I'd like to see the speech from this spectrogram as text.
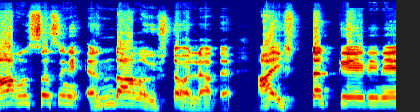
ആർ എസ് എസിന് എന്താണോ ഇഷ്ടമല്ലാത്ത ആ ഇഷ്ടക്കേടിനെ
